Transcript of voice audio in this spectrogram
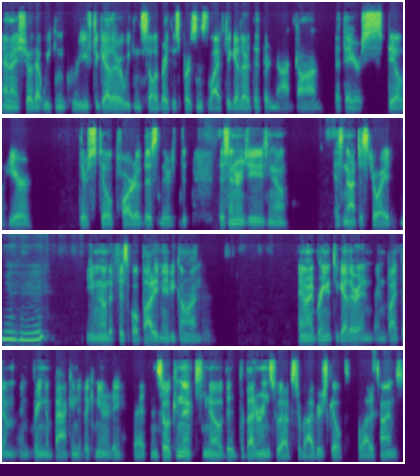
and I show that we can grieve together. We can celebrate this person's life together, that they're not gone, that they are still here. They're still part of this. There's this energy, is, you know, is not destroyed, mm-hmm. even though the physical body may be gone and I bring it together and, and invite them and bring them back into the community. Right. And so it connects, you know, the, the veterans who have survivor's guilt a lot of times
